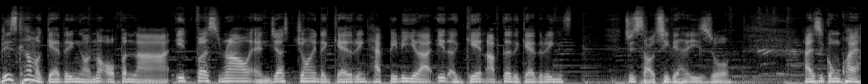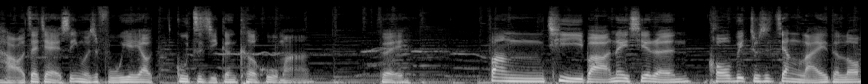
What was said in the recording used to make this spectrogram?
，this kind of gathering 哦，not often 啦，eat first round and just join the gathering happily 啦，eat again after the gathering，最少吃一点的意思说，还是公筷好，在家也是因为是服务业要顾自己跟客户嘛，对，放弃吧，那些人，COVID 就是这样来的咯，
